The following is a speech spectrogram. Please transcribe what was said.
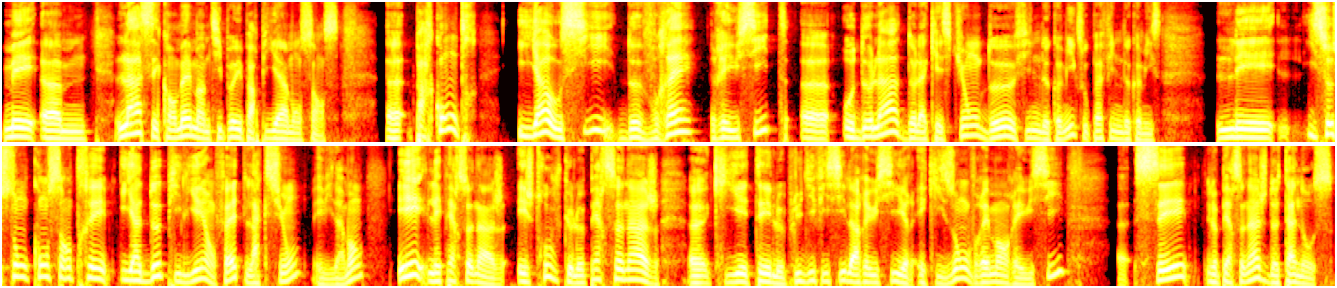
Mais euh, là, c'est quand même un petit peu éparpillé à mon sens. Euh, par contre, il y a aussi de vraies réussites euh, au-delà de la question de film de comics ou pas film de comics. Les, ils se sont concentrés. Il y a deux piliers en fait, l'action évidemment et les personnages. Et je trouve que le personnage euh, qui était le plus difficile à réussir et qu'ils ont vraiment réussi, euh, c'est le personnage de Thanos.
